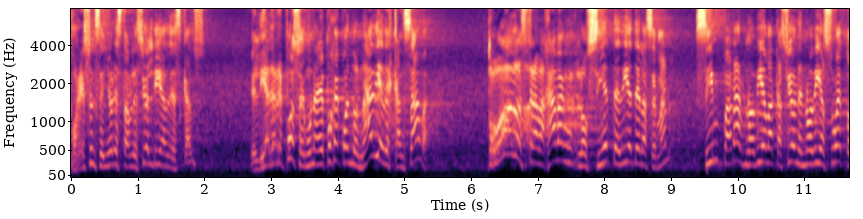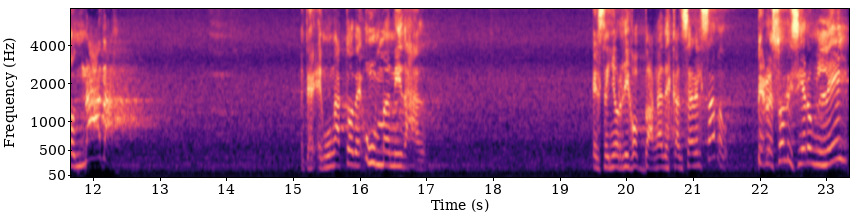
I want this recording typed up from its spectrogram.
Por eso el Señor estableció el día de descanso, el día de reposo, en una época cuando nadie descansaba. Todos trabajaban los siete días de la semana, sin parar, no había vacaciones, no había sueto, nada. en un acto de humanidad, el Señor dijo, van a descansar el sábado. Pero eso lo hicieron ley.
